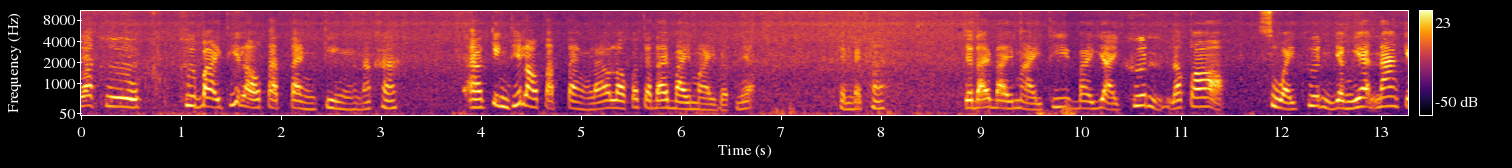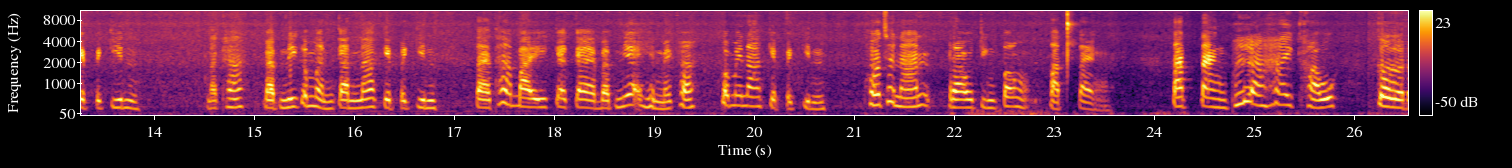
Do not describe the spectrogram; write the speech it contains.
เนี่ยคือ คือใบที่เราตัดแต่งกิ่งนะคะกิ่งที่เราตัดแต่งแล้วเราก็จะได้ใบใหม่แบบเนี้ย เห็นไหมคะ จะได้ใบใหม่ที่ใบใหญ่ขึ้น แล้วก็สวยขึ้นอย่างเงี้ยน่าเก็บไปกินนะคะ แบบนี้ก็เหมือนกันน่าเก็บไปกิน แต่ถ้าใบแก่ๆแบบเนี้ยเห็นไหมคะ ก็ไม่น่าเก็บไปกิน เพราะฉะนั้นเราจึงต้องตัดแต่ง ตัดแต่งเพื่อให้เขาเกิด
